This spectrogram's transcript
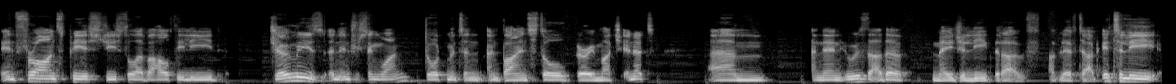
In France, PSG still have a healthy lead. Germany is an interesting one. Dortmund and, and Bayern still very much in it. Um, and then who is the other major league that I've I've left out? Italy,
